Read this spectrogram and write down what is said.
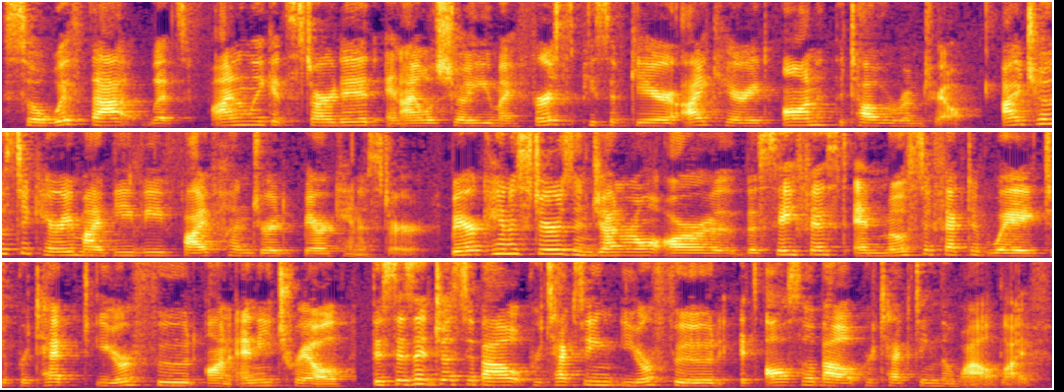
So with that, let's finally get started and I will show you my first piece of gear I carried on the Tahoe Rim Trail. I chose to carry my BV500 bear canister. Bear canisters in general are the safest and most effective way to protect your food on any trail. This isn't just about protecting your food, it's also about protecting the wildlife.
